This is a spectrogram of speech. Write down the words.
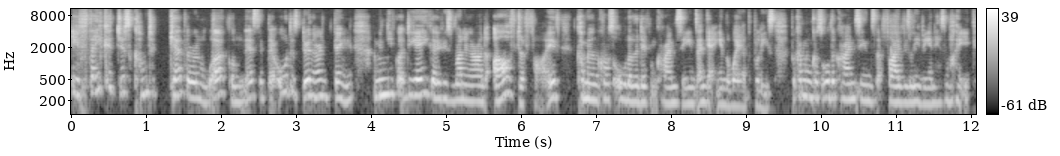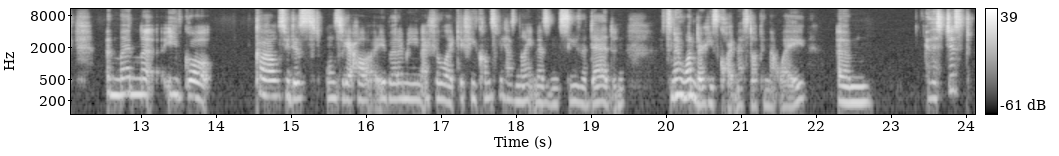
if they could just come together and work on this, if they're all just doing their own thing. I mean, you've got Diego who's running around after Five, coming across all of the different crime scenes and getting in the way of the police, but coming across all the crime scenes that Five is leaving in his wake. And then you've got Klaus who just wants to get high, but I mean, I feel like if he constantly has nightmares and sees the dead, and it's no wonder he's quite messed up in that way. Um, there's just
